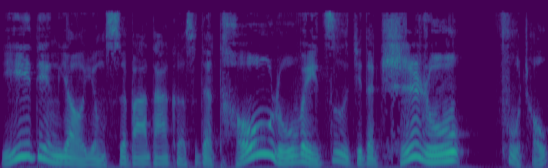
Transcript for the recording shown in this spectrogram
一定要用斯巴达克斯的头颅为自己的耻辱复仇。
